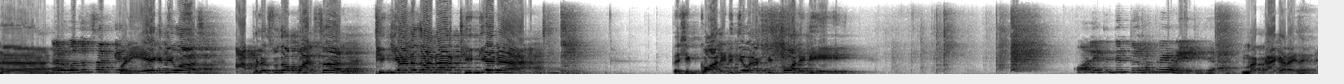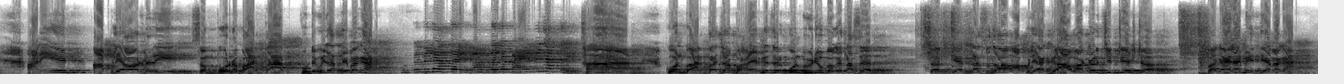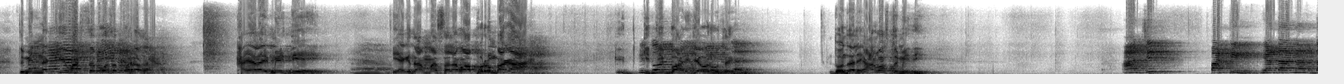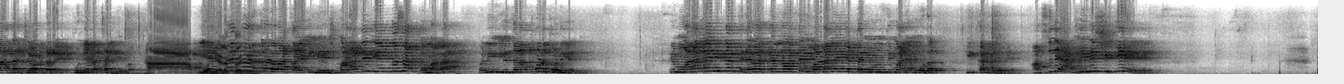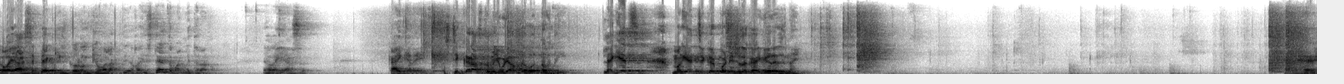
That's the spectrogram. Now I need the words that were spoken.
हा. पण एक दिवस आपलं सुद्धा पार्सल ठिक्यानं जाणार ठिक्यानं. तशी क्वालिटी देऊ लागते क्वालिटी क्वालिटी देतोय म्हणतो एवढे येते त्याला. मग काय करायचंय? आणि आपल्या ऑर्डरी संपूर्ण भारतात कुठे बी जाते बघा. कुठं बी जातंय? भारताच्या बाहेर बी जातंय. हा. कोण भारताच्या बाहेरनं जर कोण व्हिडिओ बघत असेल तर त्यांना सुद्धा आपल्या गावाकडची टेस्ट बघायला मिळते बघा. तुम्ही नक्की व्हॉट्सअपवर संपर्क खायला मिळते हा. एकदा मसाला वापरून बघा. कि- किती दोन भारी जेवण होतंय. झाली. दोन झाले. आणवाच तुम्ही ती अजित पाटील या दादा दादाची ऑर्डर आहे. पुण्याला चालली आहे बघा. हा पुण्याला येतं चालेल थोडं थोडं वाचा इंग्लिश मराठीत येत ना सारखं मला पण इंग्लिश जरा थोडं थोडं येते. की मला नाही करते रे त्यांना वाटते मला नाही येत म्हणून ती माझ्या मोड ही करते रे. असू दे आम्ही बी शिकेल हे असं पॅकिंग करून ठेवावं लागते तुम्हाला मित्रांनो? हे असं. काय करायचं? स्टिकर असतं म्हणजे एवढी आपलं होत नव्हती. लगेच. मग या चिकटपट्टी सुद्धा काही गरज नाही. हे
